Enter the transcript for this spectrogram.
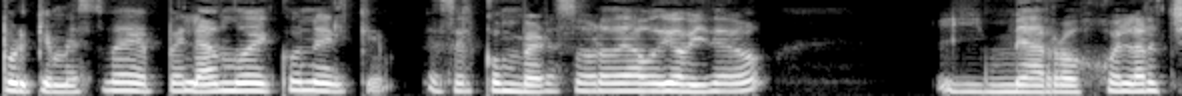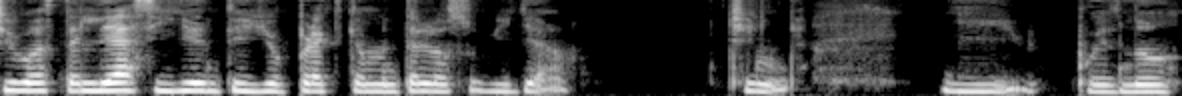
porque me estuve peleando ahí con el que es el conversor de audio-video y me arrojó el archivo hasta el día siguiente y yo prácticamente lo subí ya. Chinga. Y pues no.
